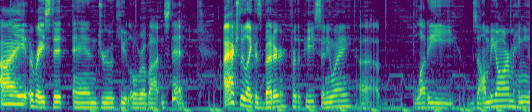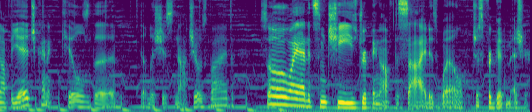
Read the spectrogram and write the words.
I erased it and drew a cute little robot instead. I actually like this better for the piece anyway. Uh, bloody zombie arm hanging off the edge kind of kills the delicious nachos vibe. So I added some cheese dripping off the side as well, just for good measure.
